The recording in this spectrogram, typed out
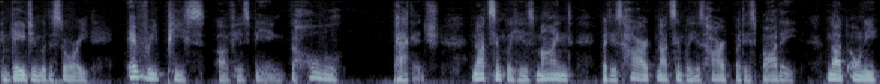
engaging with the story every piece of his being, the whole package, not simply his mind, but his heart, not simply his heart, but his body, not only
